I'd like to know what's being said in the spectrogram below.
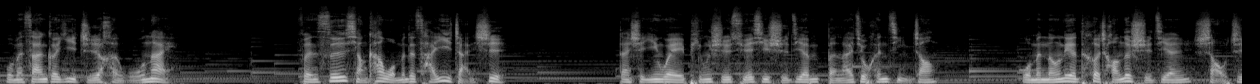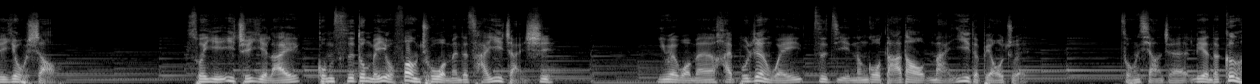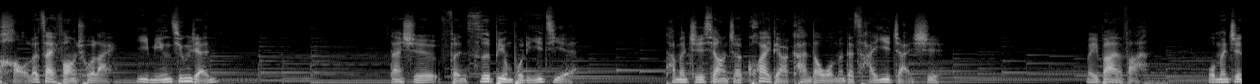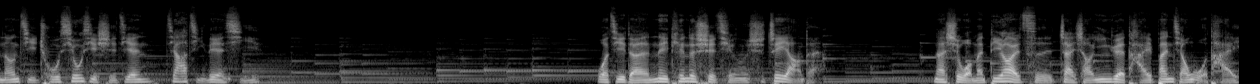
我们三个一直很无奈。粉丝想看我们的才艺展示，但是因为平时学习时间本来就很紧张，我们能练特长的时间少之又少，所以一直以来公司都没有放出我们的才艺展示，因为我们还不认为自己能够达到满意的标准，总想着练得更好了再放出来，一鸣惊人。但是粉丝并不理解。他们只想着快点看到我们的才艺展示。没办法，我们只能挤出休息时间加紧练习。我记得那天的事情是这样的：那是我们第二次站上音乐台颁奖舞台。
